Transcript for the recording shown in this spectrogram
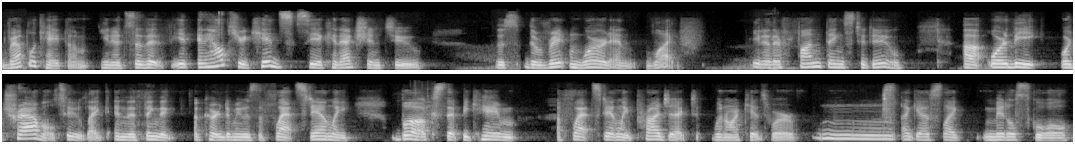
replicate them you know so that it, it helps your kids see a connection to this the written word and life you know they're fun things to do uh, or the or travel too like and the thing that occurred to me was the flat stanley books that became a flat stanley project when our kids were mm, i guess like middle school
